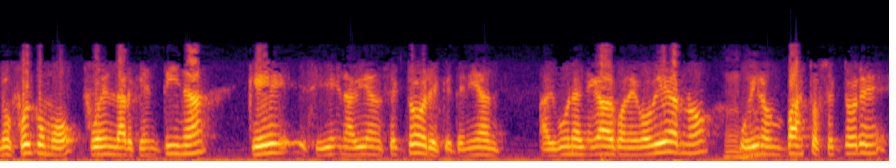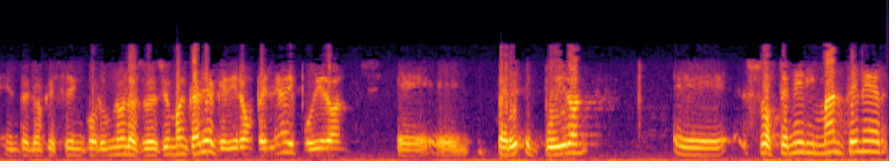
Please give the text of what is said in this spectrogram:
no fue como fue en la Argentina, que si bien habían sectores que tenían alguna llegada con el gobierno, hubieron vastos sectores entre los que se encolumnó la asociación bancaria que dieron pelea y pudieron eh, eh pudieron eh, sostener y mantener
